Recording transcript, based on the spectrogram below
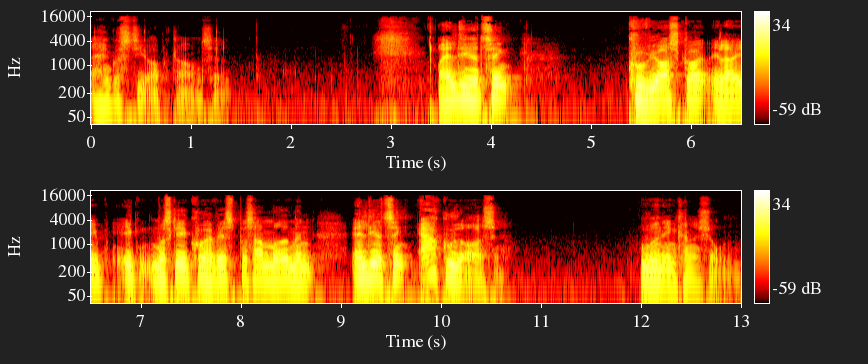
at han kunne stige op af graven selv. Og alle de her ting kunne vi også godt, eller ikke, ikke, måske ikke kunne have vidst på samme måde, men alle de her ting er Gud også, uden inkarnationen.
